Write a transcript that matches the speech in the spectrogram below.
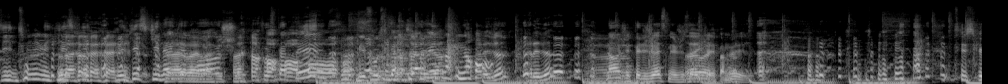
Dis donc, mais qu'est-ce qu'il mais qu'est-ce qu'il a, Ouais, ouais, ouais. Gavroche Faut se taper Mais faut se battre Allez, viens. maintenant Allez, viens. Allez, viens. Non, j'ai fait le geste, mais je savais Ah qu'il allait ouais, pas me. Parce que-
